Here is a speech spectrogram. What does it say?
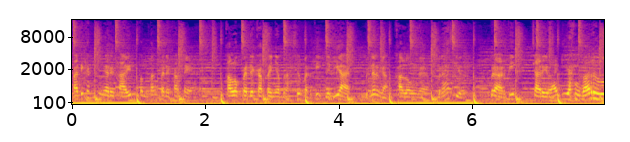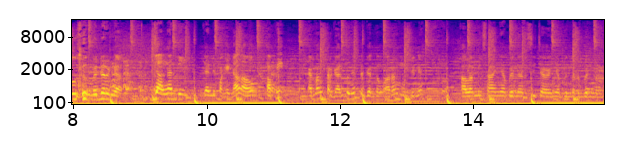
tadi kan nyeritain tentang PDKT ya. Kalau PDKT-nya berhasil berarti jadian, bener nggak? Kalau nggak berhasil berarti cari lagi yang baru, bener nggak? Jangan di jangan dipakai galau. Tapi emang tergantung ya tergantung orang mungkin ya. Kalau misalnya bener si ceweknya bener-bener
